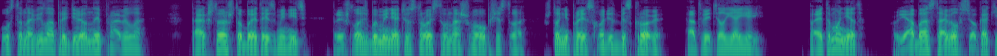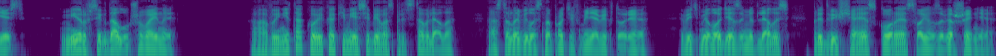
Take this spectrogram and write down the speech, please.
установило определенные правила, так что, чтобы это изменить, пришлось бы менять устройство нашего общества, что не происходит без крови», — ответил я ей. «Поэтому нет, я бы оставил все как есть. Мир всегда лучше войны». «А вы не такой, каким я себе вас представляла», — остановилась напротив меня Виктория, ведь мелодия замедлялась, предвещая скорое свое завершение.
